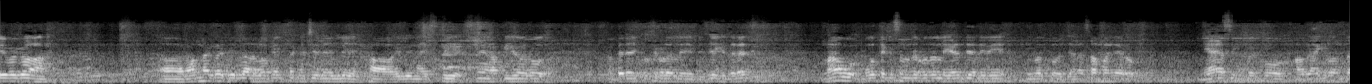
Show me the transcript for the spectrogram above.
ನಾವು ಇವಾಗ ರಾಮನಗರ ಜಿಲ್ಲಾ ಲೋಕಾಯುಕ್ತ ಕಚೇರಿಯಲ್ಲಿ ಇಲ್ಲಿನ ಎಸ್ ಪಿ ಸ್ನೇಹ ಪಿ ಅವರು ಬೇರೆ ಕೃತಿಗಳಲ್ಲಿ ಬ್ಯುಸಿಯಾಗಿದ್ದಾರೆ ನಾವು ಬಹುತೇಕ ಸಂದರ್ಭದಲ್ಲಿ ಹೇಳ್ತಾ ಇದ್ದೀವಿ, ಇವತ್ತು ಜನಸಾಮಾನ್ಯರು ನ್ಯಾಯ ಸಿಗಬೇಕು ಅವರಾಗಿರುವಂಥ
